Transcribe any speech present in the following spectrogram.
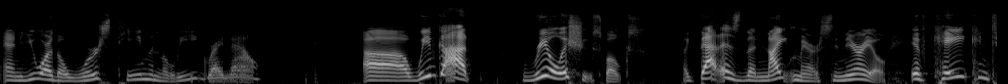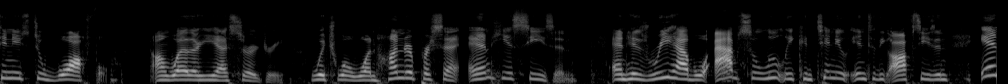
and you are the worst team in the league right now, uh, we've got real issues, folks. Like, that is the nightmare scenario. If Cade continues to waffle on whether he has surgery, which will 100% end his season, and his rehab will absolutely continue into the offseason, in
